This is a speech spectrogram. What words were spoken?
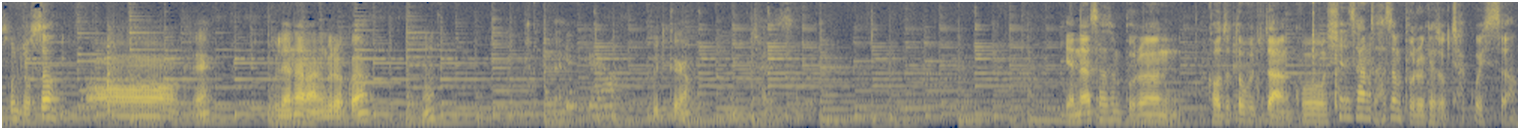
손 줬어? 어 그래 우리 레나는 안 그럴 거야? 응? 그래 굿girl 응? 잘했어 옛날 사슴뿔은 거두떠보지도 않고 신상 사슴뿔을 계속 찾고 있어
